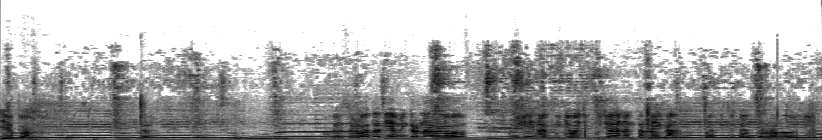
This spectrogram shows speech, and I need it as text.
हे पहा तर सर्वात आधी आम्ही करणार आहोत पहिले अग्निदेवाची पूजा नंतर नाही का बाकीचे काम करणार आहोत आम्ही.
